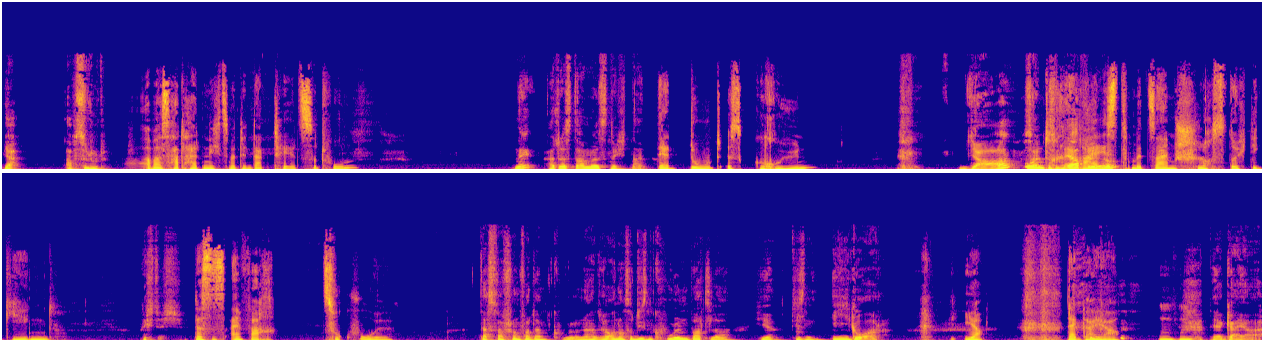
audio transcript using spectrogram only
Ja, absolut. Aber es hat halt nichts mit den DuckTales zu tun. Nee, hatte es damals nicht, nein. Der Dude ist grün. ja, und halt Nerven, reist ne? mit seinem Schloss durch die Gegend. Richtig. Das ist einfach zu cool. Das war schon verdammt cool. Und dann hatte er auch noch so diesen coolen Butler hier, diesen Igor. Ja. Der Geier. Mhm. Der Geier,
